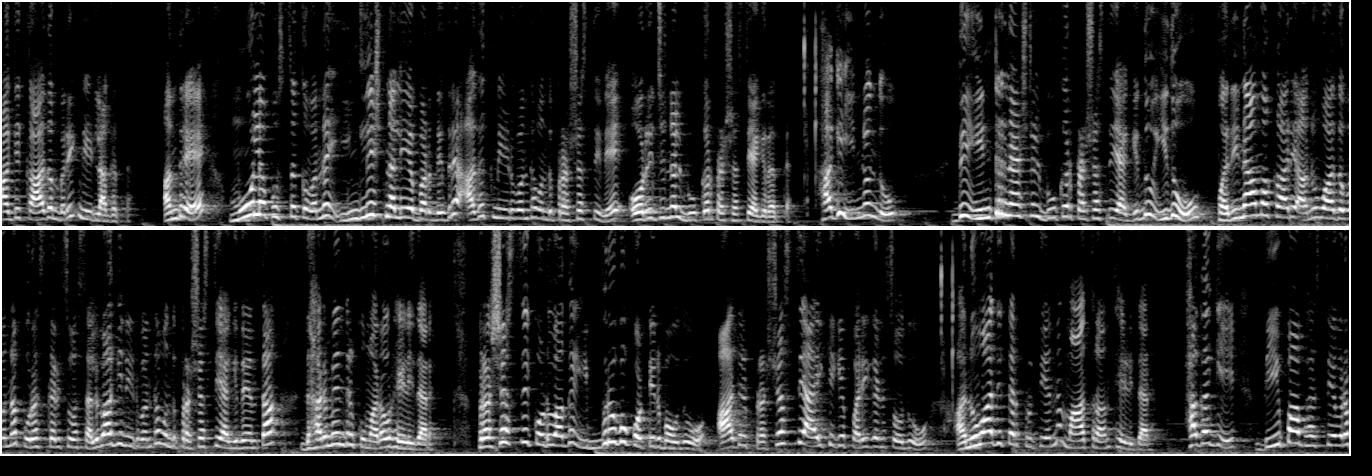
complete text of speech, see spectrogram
ಹಾಗೆ ಕಾದಂಬರಿಗೆ ನೀಡಲಾಗುತ್ತೆ. ಅಂದ್ರೆ ಮೂಲ ಪುಸ್ತಕವನ್ನ ಇಂಗ್ಲಿಷ್ ನಲ್ಲಿಯೇ ಬರೆದಿದ್ರೆ ಅದಕ್ಕೆ ನೀಡುವಂತ ಒಂದು ಪ್ರಶಸ್ತಿನೇ ಒರಿಜಿನಲ್ ಬೂಕರ್ ಪ್ರಶಸ್ತಿ ಆಗಿರುತ್ತೆ. ಹಾಗೆ ಇನ್ನೊಂದು ದಿ ಇಂಟರ್ನ್ಯಾಷನಲ್ ಬೂಕರ್ ಪ್ರಶಸ್ತಿಯಾಗಿದ್ದು ಇದು ಪರಿಣಾಮಕಾರಿ ಅನುವಾದವನ್ನು ಪುರಸ್ಕರಿಸುವ ಸಲುವಾಗಿ ನೀಡುವಂಥ ಒಂದು ಪ್ರಶಸ್ತಿಯಾಗಿದೆ ಅಂತ ಧರ್ಮೇಂದ್ರ ಕುಮಾರ್ ಅವರು ಹೇಳಿದ್ದಾರೆ. ಪ್ರಶಸ್ತಿ ಕೊಡುವಾಗ ಇಬ್ಬರಿಗೂ ಕೊಟ್ಟಿರಬಹುದು ಆದರೆ ಪ್ರಶಸ್ತಿ ಆಯ್ಕೆಗೆ ಪರಿಗಣಿಸೋದು ಅನುವಾದಿತರ ಕೃತಿಯನ್ನು ಮಾತ್ರ ಅಂತ ಹೇಳಿದ್ದಾರೆ. ಹಾಗಾಗಿ ದೀಪಾ ಭಸ್ತಿಯವರ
